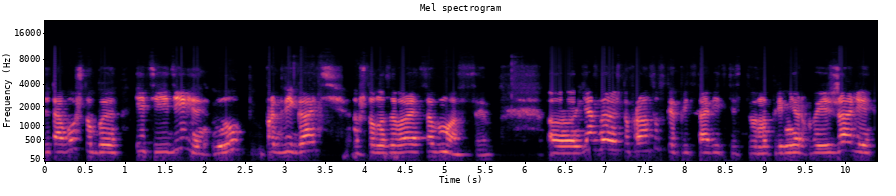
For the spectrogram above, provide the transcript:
для того, чтобы эти идеи ну, продвигать, что называется, в массы. Я знаю, что французское представительство, например, выезжали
